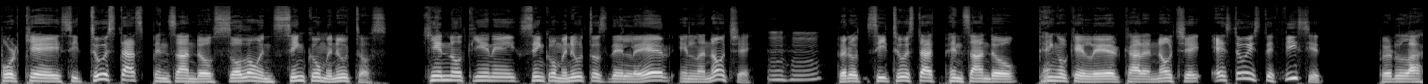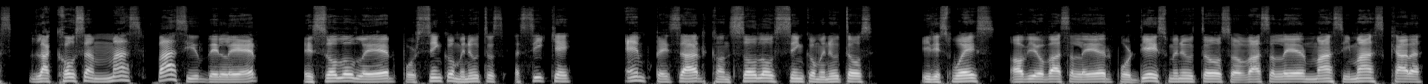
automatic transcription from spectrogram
Porque si tú estás pensando solo en cinco minutos, ¿quién no tiene cinco minutos de leer en la noche? Pero si tú estás pensando, tengo que leer cada noche, esto es difícil. Pero las- la cosa más fácil de leer es solo leer por cinco minutos, así que empezar con solo cinco minutos y después, obvio, vas a leer por diez minutos o vas a leer más y más cada,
